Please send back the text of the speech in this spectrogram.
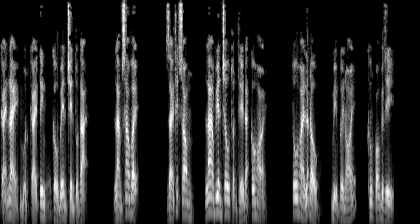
cái này một cái tinh cầu bên trên tồn tại. Làm sao vậy? Giải thích xong, la viên châu thuận thế đặt câu hỏi. Tô hoài lắc đầu, mỉm cười nói, không có việc gì.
